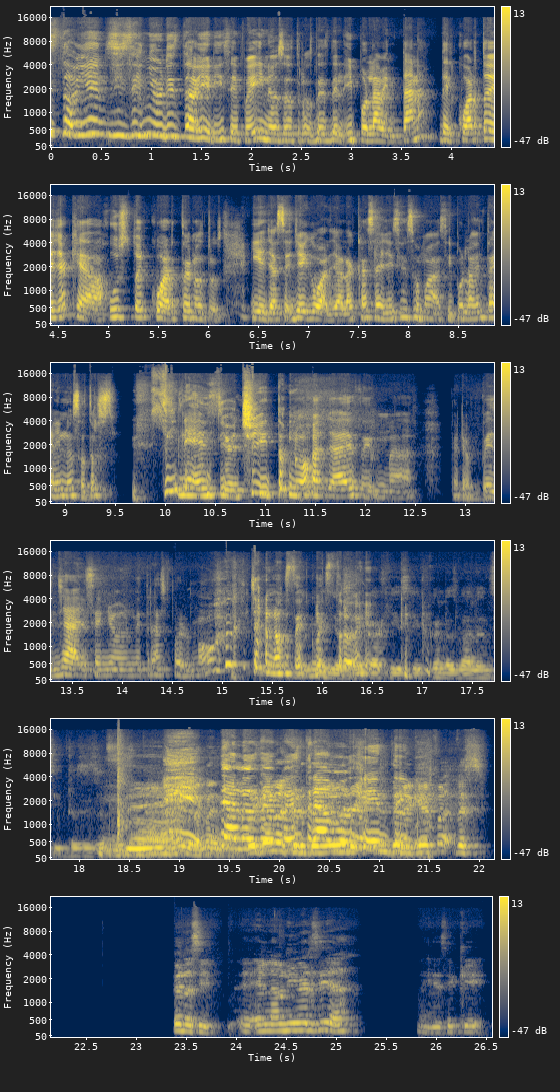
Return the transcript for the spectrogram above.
Está bien, sí señor, está bien. Y se fue y nosotros desde el- y por la ventana del cuarto de ella quedaba justo el cuarto de nosotros. Y ella se llegó allá a la casa, ella se asomaba así por la ventana y nosotros, silencio, chito, no vaya a decir nada. Pero pues ya el señor me transformó, ya no Yo secuestró. salgo aquí sí, con los baloncitos, eso Sí. no. Ya no Oiga, me acordé de secuestramos gente. que pues, bueno, sí, en en la universidad, imagínense que,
